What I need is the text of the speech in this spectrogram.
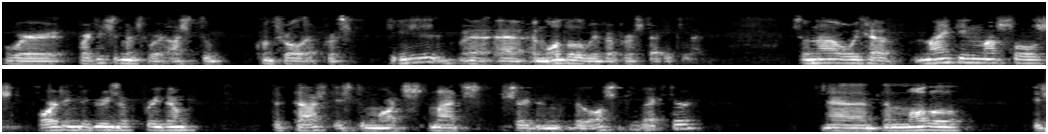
where participants were asked to control a, uh, a model with a prosthetic leg. So now we have 19 muscles, 14 degrees of freedom. The task is to match, match certain velocity vector. And the model is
